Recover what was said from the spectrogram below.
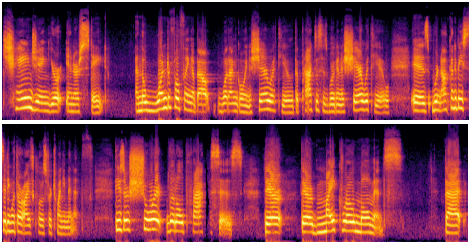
changing your inner state. And the wonderful thing about what I'm going to share with you, the practices we're going to share with you, is we're not going to be sitting with our eyes closed for 20 minutes. These are short little practices. They're, they're micro moments that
